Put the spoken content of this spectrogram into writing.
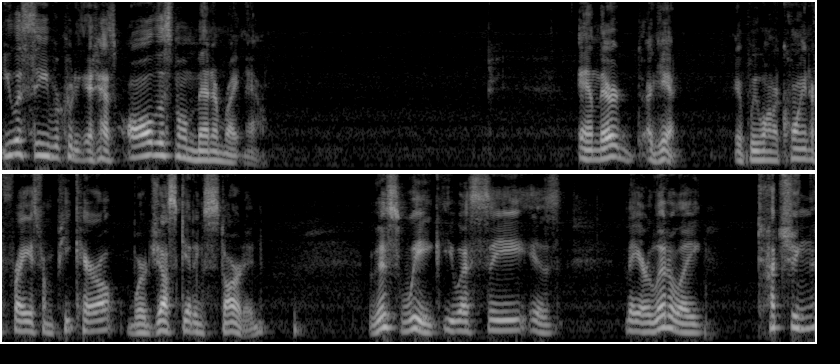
USC recruiting, it has all this momentum right now. And they're, again, if we want to coin a phrase from Pete Carroll, we're just getting started. This week, USC is, they are literally touching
